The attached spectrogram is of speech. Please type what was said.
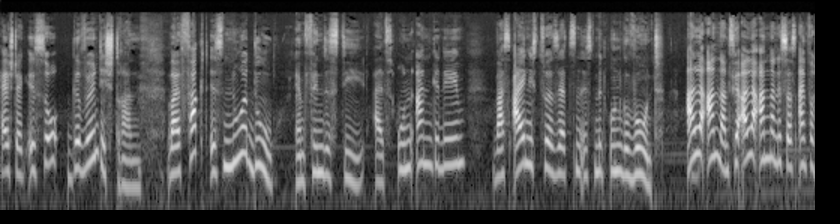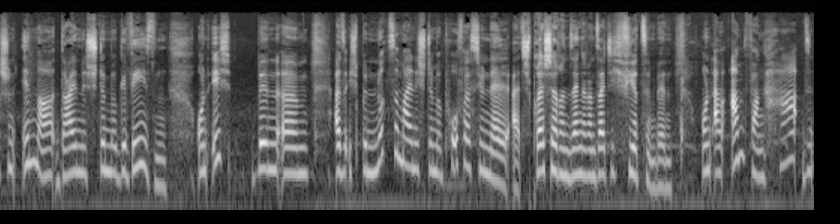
Hashtag ist so, gewöhn dich dran. Weil Fakt ist, nur du empfindest die als unangenehm, was eigentlich zu ersetzen ist mit ungewohnt. Alle anderen, für alle anderen ist das einfach schon immer deine Stimme gewesen. Und ich bin, ähm, also ich benutze meine Stimme professionell als Sprecherin, Sängerin, seit ich 14 bin. Und am Anfang sind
